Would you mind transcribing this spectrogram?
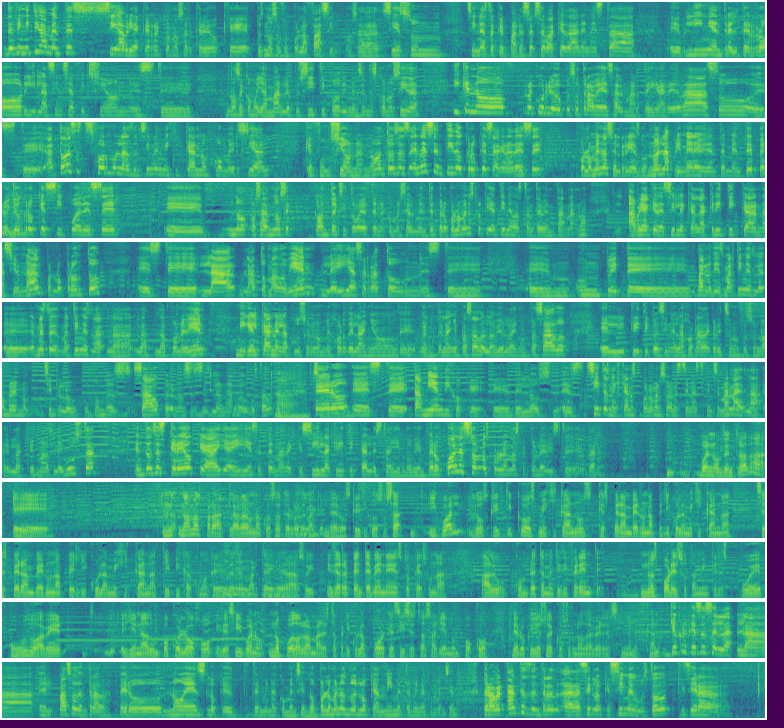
definitivamente sí habría que reconocer, creo que pues no se fue por la fácil. O sea, si es un cineasta que parecer se va a quedar en esta eh, línea entre el terror y la ciencia ficción, este no sé cómo llamarle, pues sí, tipo Dimensión Desconocida, y que no recurrió pues otra vez al Marte y Garedazo, este, a todas estas fórmulas del cine mexicano comercial que funcionan, ¿no? Entonces, en ese sentido creo que se agradece por lo menos el riesgo. No es la primera, evidentemente, pero yo creo que sí puede ser. Eh, no, o sea, no sé cuánto éxito vaya a tener comercialmente, pero por lo menos creo que ya tiene bastante ventana, ¿no? Habría que decirle que a la crítica nacional, por lo pronto, este, la, la ha tomado bien. Leí hace rato un, este, Em, un tuit de, bueno, Díaz Martínez, eh, Ernesto Díaz Martínez la, la, pone bien, Miguel Cane la puso en lo mejor del año, de, bueno, del año pasado, la vio el año pasado, el crítico de cine de la jornada, que ahorita se me fue su nombre, siempre lo confundo, es Sao, pero no sé si es Leonardo o Gustavo, ah, pero este también dijo que, de los cintas mexicanas que por lo menos van a estrenar este fin de semana es la, es la que más le gusta. Entonces creo que hay ahí ese tema de que sí, la crítica le está yendo bien. Pero ¿cuáles son los problemas que tú le viste, Dan? Bueno, de entrada, eh, nada más para aclarar una cosa de lo de, los críticos. O sea, igual los críticos mexicanos que esperan ver una película mexicana, se esperan ver una película mexicana típica como que dices desde Marte y, y de repente ven esto que es una algo completamente diferente. No es por eso también que les pudo haber llenado un poco el ojo y decir, bueno, no puedo hablar mal de esta película porque sí se está saliendo un poco de lo que yo estoy acostumbrado a ver del cine mexicano. Yo creo que ese es el, el paso de entrada, pero no es lo que te termina convenciendo, o por lo menos no es lo que a mí me termina convenciendo. Pero a ver, antes de entrar a decir lo que sí me gustó, quisiera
